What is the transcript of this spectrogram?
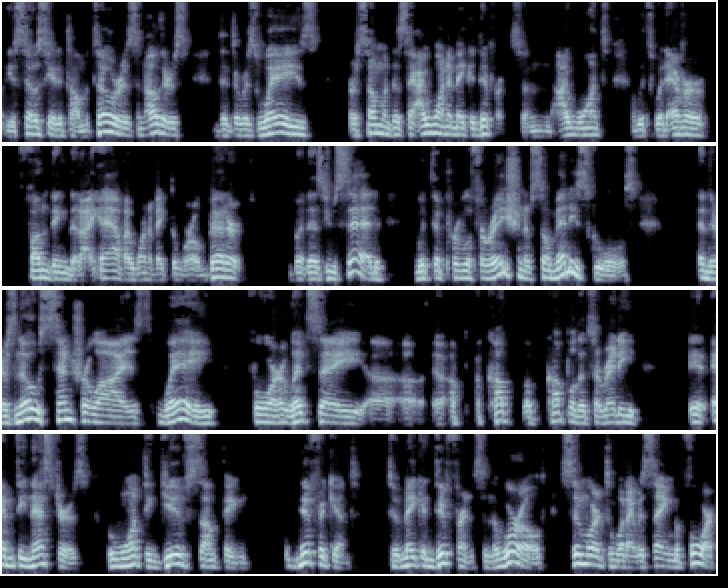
the Associated Talmud Torahs and others, that there was ways for someone to say, I want to make a difference and I want with whatever funding that I have, I want to make the world better. But as you said, with the proliferation of so many schools, and there's no centralized way for, let's say, uh, a, a, couple, a couple that's already empty nesters who want to give something significant to make a difference in the world, similar to what I was saying before.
